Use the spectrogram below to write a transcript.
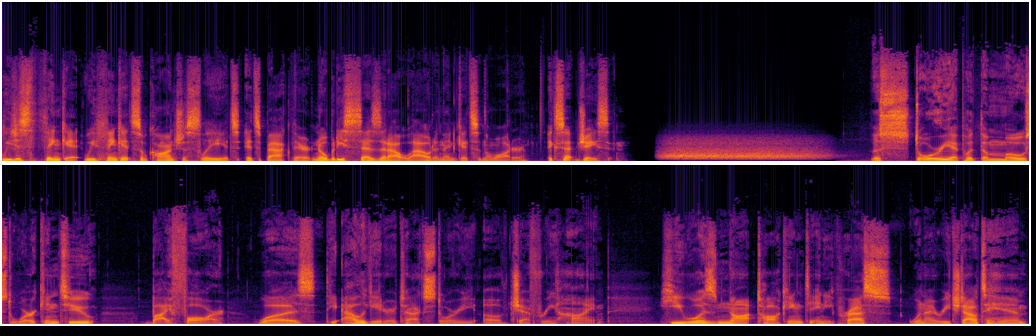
we just think it. We think it subconsciously. It's it's back there. Nobody says it out loud and then gets in the water except Jason. The story I put the most work into by far was the alligator attack story of Jeffrey Heim. He was not talking to any press when I reached out to him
